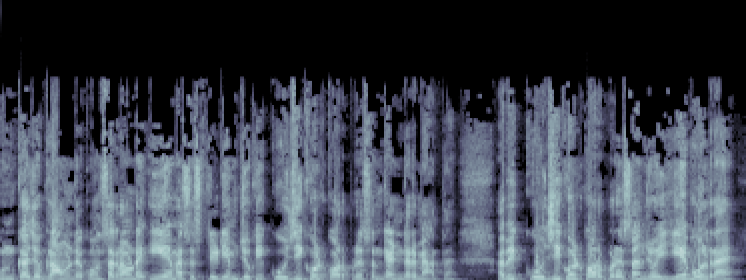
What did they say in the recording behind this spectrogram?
उनका जो ग्राउंड है, कौन सा ग्राउंड है? ईएमएस स्टेडियम जो कि कोजिकोड कॉर्पोरेशन के अंडर में आता है। अभी कोजिकोड कॉर्पोरेशन जो ये बोल रहा है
